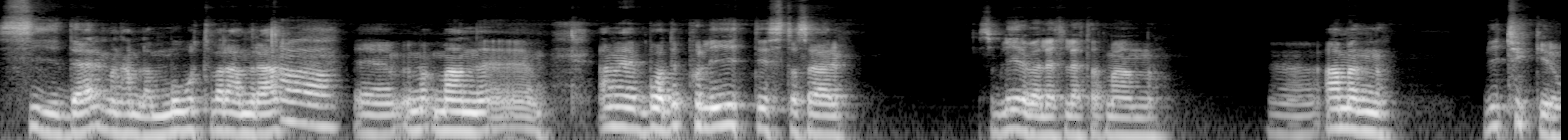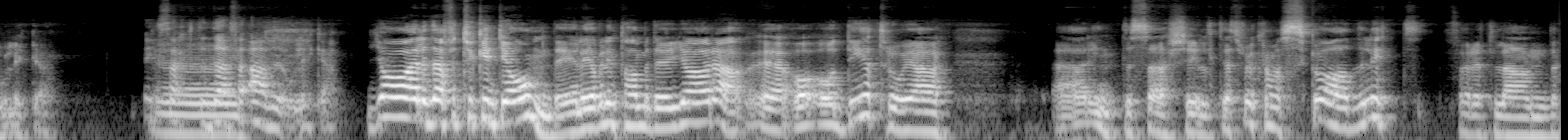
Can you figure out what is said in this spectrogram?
sidor, man hamnar mot varandra. Ja, Eh, ma- man, eh, ja, men både politiskt och så här så blir det väldigt lätt att man, eh, ja men vi tycker olika. exakt. Eh. Därför är vi olika. Ja, eller därför tycker inte jag om det. Eller jag vill inte ha med det att göra. Och, och det tror jag är inte särskilt... Jag tror det kan vara skadligt för ett land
